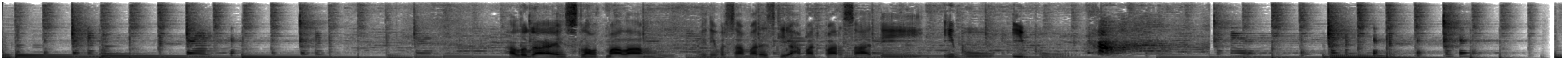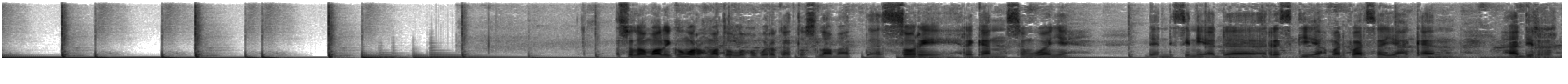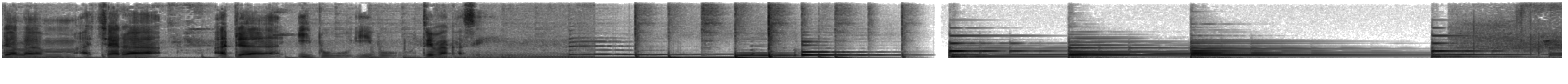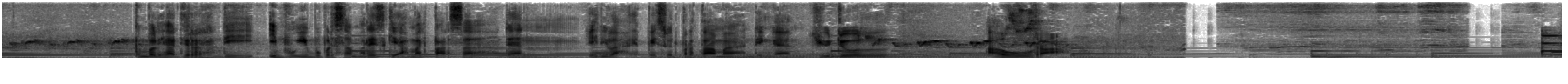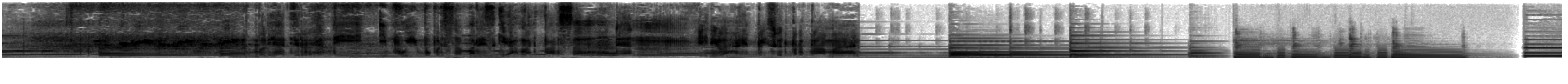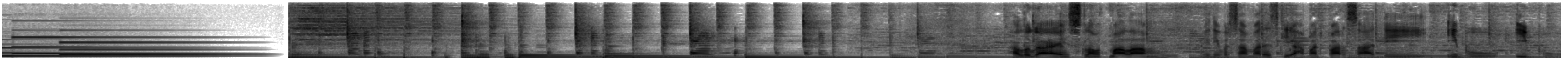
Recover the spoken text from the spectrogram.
Halo guys, selamat malam. Ini bersama Rizky Ahmad Parsa di Ibu-Ibu. Assalamualaikum warahmatullahi wabarakatuh. Selamat uh, sore rekan semuanya. Dan di sini ada Reski Ahmad Farsa yang akan hadir dalam acara ada ibu-ibu. Terima kasih. Kembali hadir di Ibu-Ibu bersama Rizky Ahmad Parsa Dan inilah episode pertama dengan judul Aura. Kembali hadir di Ibu-Ibu bersama Rizky Ahmad Parsa Dan inilah episode pertama Halo guys, selamat malam. Ini bersama Rizky Ahmad Parsa di Ibu-Ibu.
